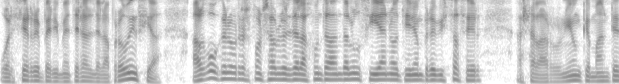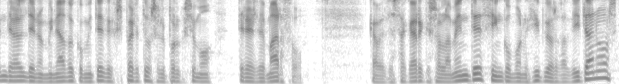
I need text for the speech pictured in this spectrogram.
o el cierre perimetral de la provincia, algo que los responsables de la Junta de Andalucía no tienen previsto hacer hasta la reunión que mantendrá el denominado Comité de Expertos el próximo 3 de marzo. Cabe destacar que solamente cinco municipios gaditanos,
